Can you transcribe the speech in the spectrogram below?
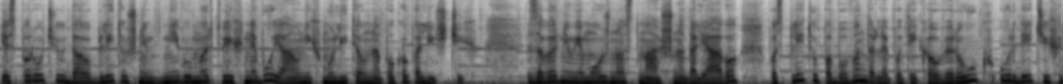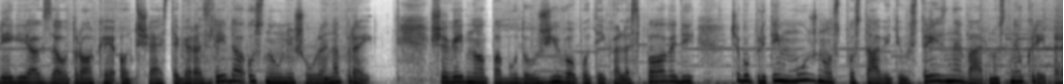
je sporočil, da ob letošnjem dnevu mrtvih ne bo javnih molitev na pokopališčih. Zavrnil je možnost maš nadaljavo, po spletu pa bo vendarle potekal verouk v rdečih regijah za otroke od šestega razreda osnovne šole naprej. Še vedno pa bodo v živo potekale spovedi, če bo pri tem možno vzpostaviti ustrezne varnostne ukrepe.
